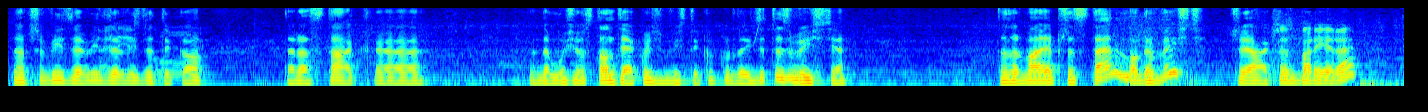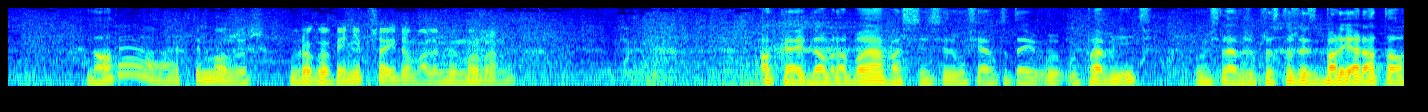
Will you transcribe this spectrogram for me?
znaczy widzę, widzę, widzę, tylko teraz tak, e, będę musiał stąd jakoś wyjść, tylko kurde, gdzie to jest wyjście? To normalnie przez ten mogę wyjść? Czy jak? Przez barierę? No, Tak, ty możesz. Wrogowie nie przejdą, ale my możemy. okej, dobra, bo ja właśnie się musiałem tutaj upewnić. Myślałem, że przez to, że jest bariera, to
